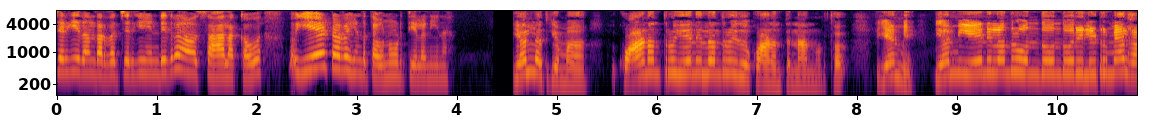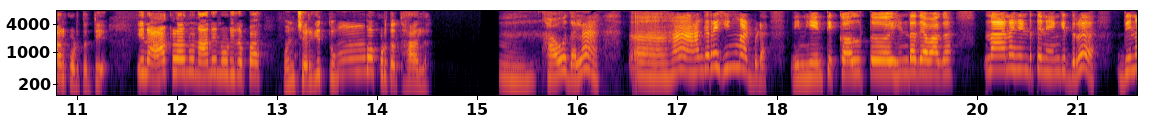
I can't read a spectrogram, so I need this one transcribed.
ಚರ್ಗಿ ಇದೊಂದು ಅರ್ಧ ಚರ್ಗಿ ಹಿಂಡಿದ್ರೆ ಸಾಲಕ್ಕವು. ಏಟಾರ ಹಿಂಡ್ತಾವೆ ನೋಡ್ತೀಯಲ್ಲ ನೀನು? ಎಲ್ಲ ಅದಕ್ಕೆಮ್ಮ ಕ್ವಾಣ ಅಂತರೂ ಏನಿಲ್ಲ ಅಂದ್ರೂ ಇದು ಕ್ವಾಣ ಅಂತ ನಾನು ನೋಡ್ತ, ಎಮ್ಮಿ ಎಮ್ಮಿ ಏನಿಲ್ಲ ಅಂದ್ರೂ ಒಂದು ಒಂದೂವರೆ ಲೀಟ್ರ್ ಮೇಲೆ ಹಾಲು ಕೊಡ್ತತಿ. ಇನ್ನು ಆಕಳನು ನಾನೇ ನೋಡಿನಪ್ಪ, ಒಂದು ಚರ್ಗಿ ತುಂಬ ಕೊಡ್ತತಿ ಹಾಲು. ಹ್ಮ್, ಹೌದಲ್ಲ? ಹಾಂ ಹಂಗಾರೆ ಹಿಂಗ್ ಮಾಡ್ಬಿಡ. ನಿನ್ ಹೆಂಡತಿ ಕಲ್ತು ಹಿಂಡದ ಯಾವಾಗ? ನಾನು ಹಿಂಡ್ತೇನೆ, ಹೆಂಗಿದ್ರು? ದಿನ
